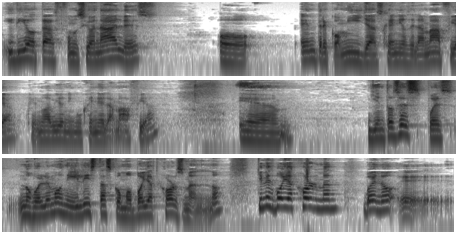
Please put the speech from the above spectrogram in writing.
idiotas funcionales o, entre comillas, genios de la mafia, que no ha habido ningún genio de la mafia. Eh, y entonces, pues, nos volvemos nihilistas como Boyat Horseman, ¿no? ¿Quién es Boyat Horseman? Bueno, eh,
